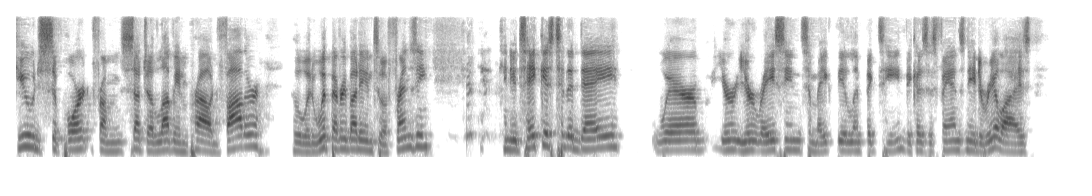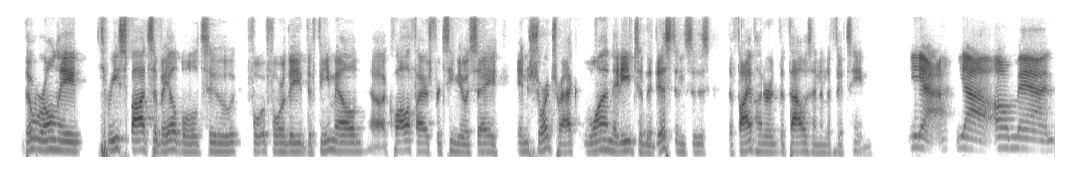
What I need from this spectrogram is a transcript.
huge support from such a loving, proud father who would whip everybody into a frenzy. Can you take us to the day where you're you're racing to make the Olympic team? Because as fans need to realize there were only three spots available to for, for the the female uh, qualifiers for Team USA in short track, one at each of the distances, the 500, the 1000 and the 15. Yeah, yeah. Oh man.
